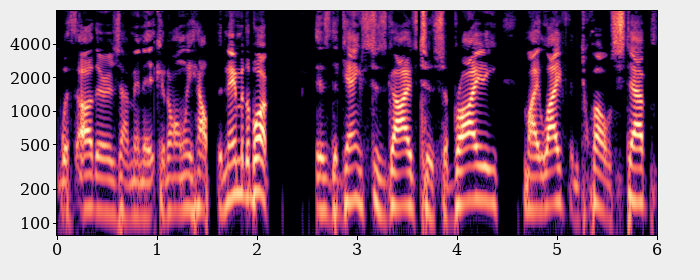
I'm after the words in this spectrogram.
with others, I mean, it can only help. The name of the book is The Gangster's Guide to Sobriety My Life in 12 Steps.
